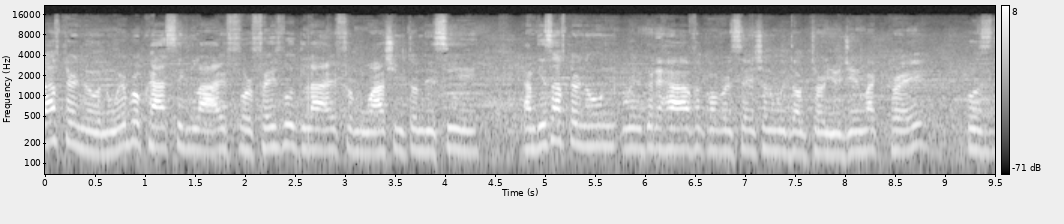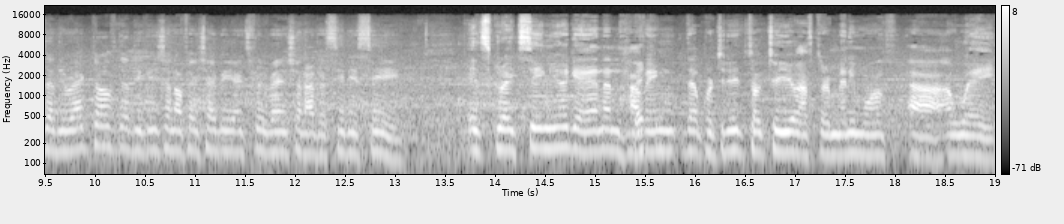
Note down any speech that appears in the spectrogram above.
afternoon. We're broadcasting live for Facebook Live from Washington, D.C. And this afternoon, we're going to have a conversation with Dr. Eugene McCray, who's the director of the Division of HIV/AIDS Prevention at the CDC. It's great seeing you again and having the opportunity to talk to you after many months uh, away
